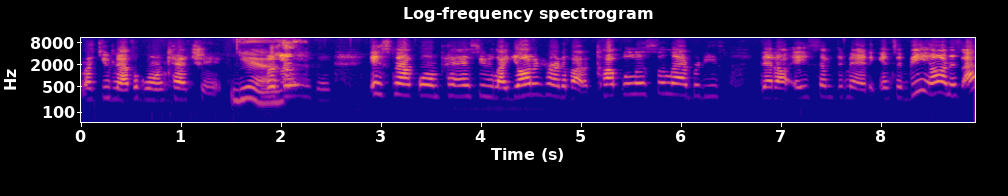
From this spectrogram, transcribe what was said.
Like you never gonna catch it. Yeah. But it's not going to pass you. Like y'all done heard about a couple of celebrities that are asymptomatic, and to be honest, I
